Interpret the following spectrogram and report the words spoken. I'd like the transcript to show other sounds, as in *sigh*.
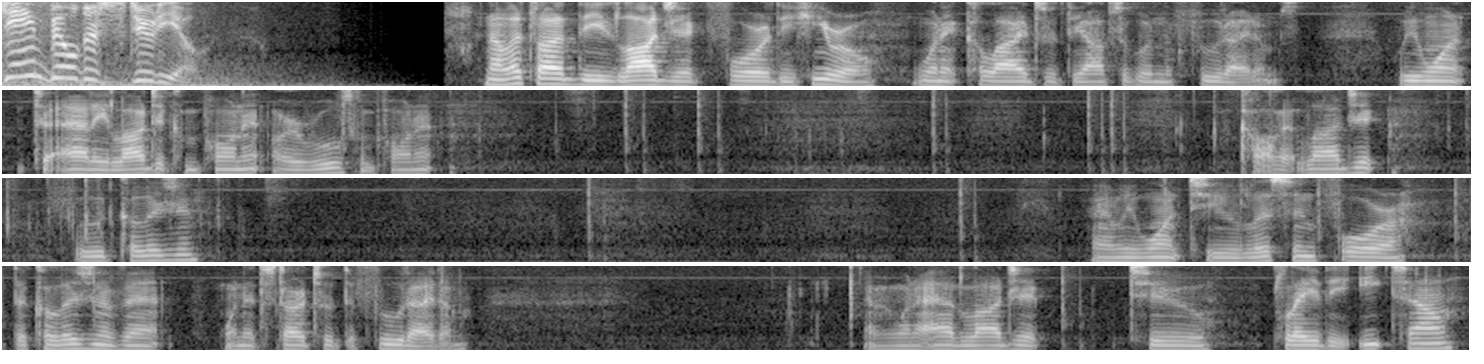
Game Builder Studio. Now let's add the logic for the hero when it collides with the obstacle and the food items. We want to add a logic component or a rules component. Call it logic food collision. And we want to listen for the collision event when it starts with the food item. And we want to add logic to play the eat sound.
